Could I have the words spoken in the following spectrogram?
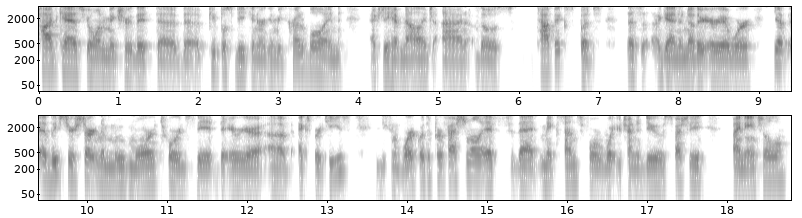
podcast, you'll want to make sure that the, the people speaking are going to be credible and actually have knowledge on those topics, but that's again another area where yep at least you're starting to move more towards the the area of expertise. You can work with a professional if that makes sense for what you're trying to do especially financial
